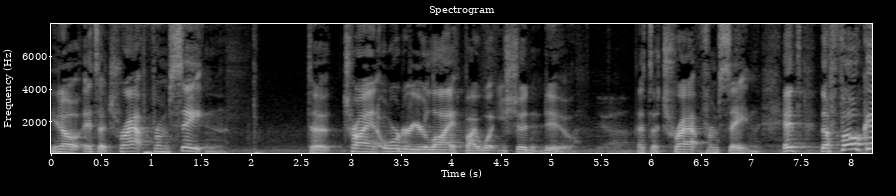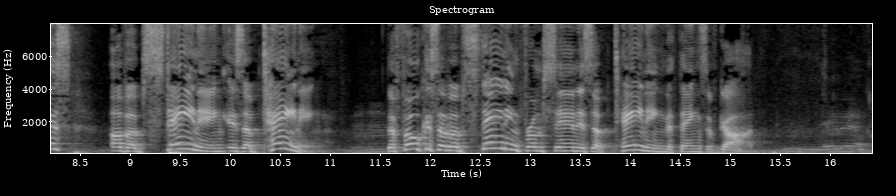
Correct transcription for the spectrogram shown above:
You know, it's a trap from Satan to try and order your life by what you shouldn't do. That's a trap from Satan. It's the focus of abstaining is obtaining. Mm-hmm. The focus of abstaining from sin is obtaining the things of God. Amen.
